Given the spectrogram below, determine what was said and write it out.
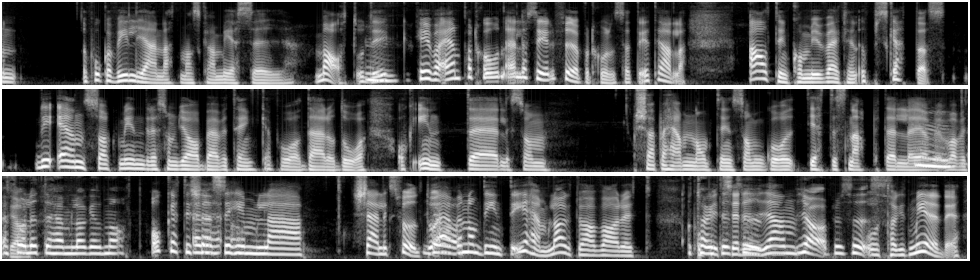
men, Poka vill gärna att man ska ha med sig mat. Och det kan ju vara en portion eller så är det fyra portioner så att det är till alla. Allting kommer ju verkligen uppskattas. Det är en sak mindre som jag behöver tänka på där och då och inte liksom köpa hem någonting som går jättesnabbt eller jag vet, vad vet jag jag. får lite hemlagad mat. Och att det Eller- känns så himla kärleksfullt. Och Ja. även om det inte är hemlagat, du har varit på dig tid. pizzerian Ja, och tagit med dig det.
